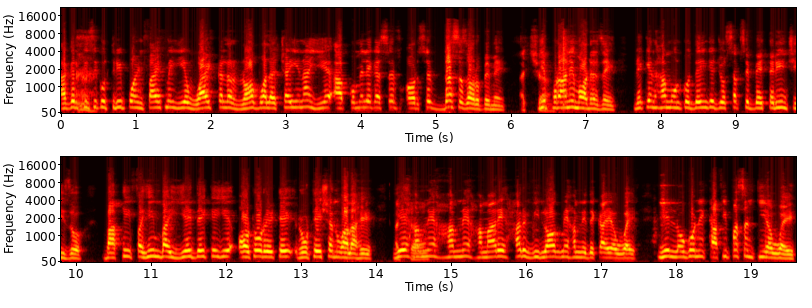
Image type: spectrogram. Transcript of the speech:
अगर किसी को 3.5 में ये व्हाइट कलर नॉब वाला चाहिए ना ये आपको मिलेगा सिर्फ़ और सिर्फ़ दस हज़ार रुपए में। अच्छा। ये पुराने मॉडल्स हैं। लेकिन हम उनको देंगे जो सबसे बेहतरीन चीज़ हो। बाकी फहीम भाई ये देखे ये ऑटो रोटेशन वाला है। ये अच्छा। हमने हमने हमारे हर व्लॉग में हमने दिखाया हुआ है। ये लोगों ने काफ़ी पसंद किया हुआ है।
